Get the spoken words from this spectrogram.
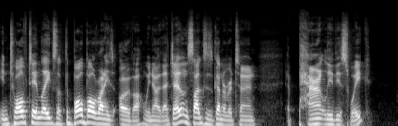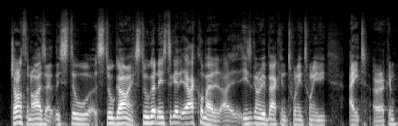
In 12 team leagues, like the Bol Bol run is over. We know that. Jalen Suggs is going to return apparently this week. Jonathan Isaac is still still going, still got, needs to get acclimated. He's going to be back in 2028, I reckon.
